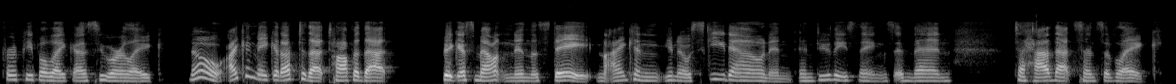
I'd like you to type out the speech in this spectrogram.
for people like us who are like no i can make it up to that top of that biggest mountain in the state and i can you know ski down and and do these things. And then to have that sense of like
